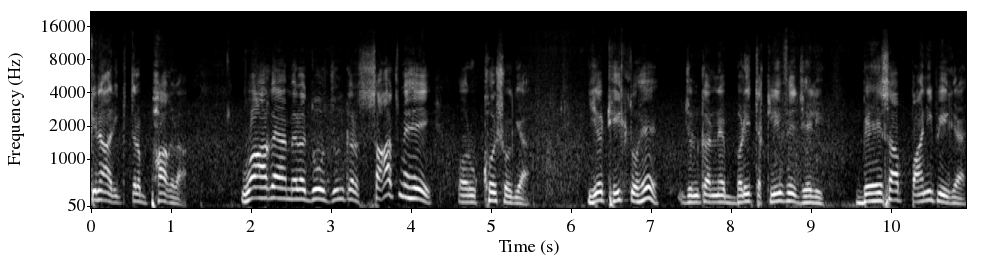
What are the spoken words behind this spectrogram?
किनारे की तरफ़ भाग रहा। वह आ गया, मेरा दोस्त जुनकर साथ में है। और वो खुश हो गया। यह ठीक तो है? जुनकर ने बड़ी तकलीफ़ें झेली। बेहिसाब पानी पी गया।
